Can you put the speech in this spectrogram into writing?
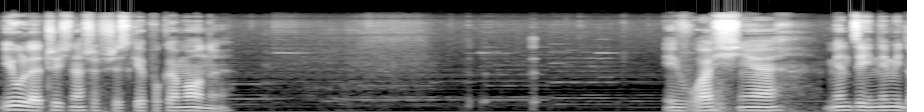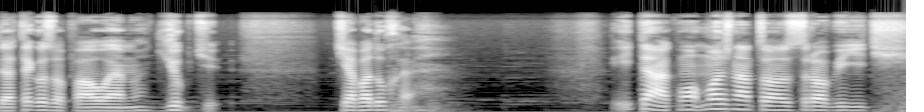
i uleczyć nasze wszystkie Pokémony. I właśnie między innymi dlatego złapałem dziób dzi- dziabaduchę. I tak, mo można to zrobić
